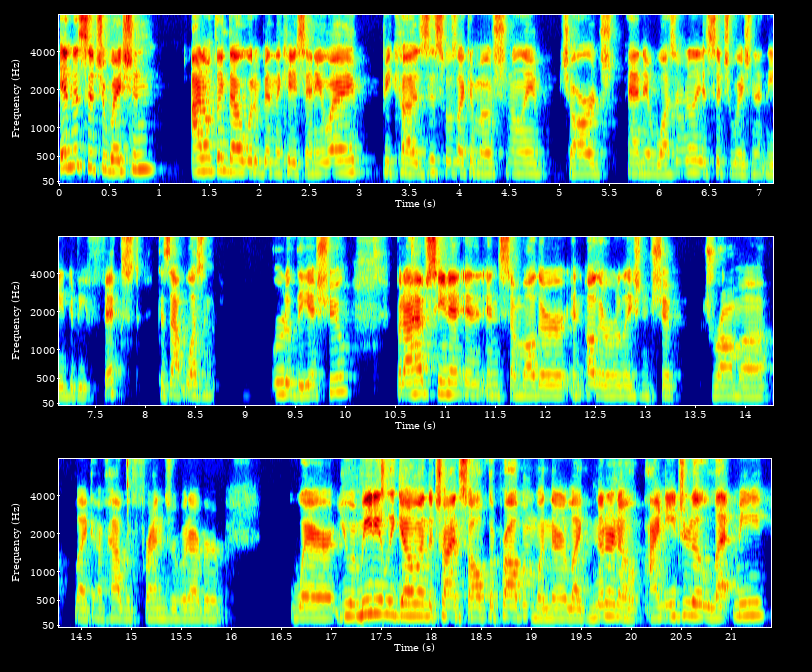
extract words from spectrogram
in the situation, I don't think that would have been the case anyway, because this was like emotionally charged and it wasn't really a situation that needed to be fixed because that wasn't root of the issue. But I have seen it in, in some other in other relationship drama, like I've had with friends or whatever, where you immediately go in to try and solve the problem when they're like, no, no, no, I need you to let me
